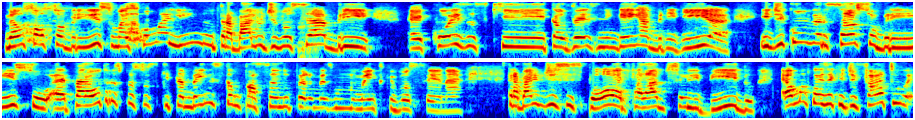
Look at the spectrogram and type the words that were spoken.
não só sobre isso, mas como é lindo o trabalho de você abrir é, coisas que talvez ninguém abriria e de conversar sobre isso é, para outras pessoas que também estão passando pelo mesmo momento que você, né? Trabalho de se expor, falar do seu libido, é uma coisa que de fato é,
